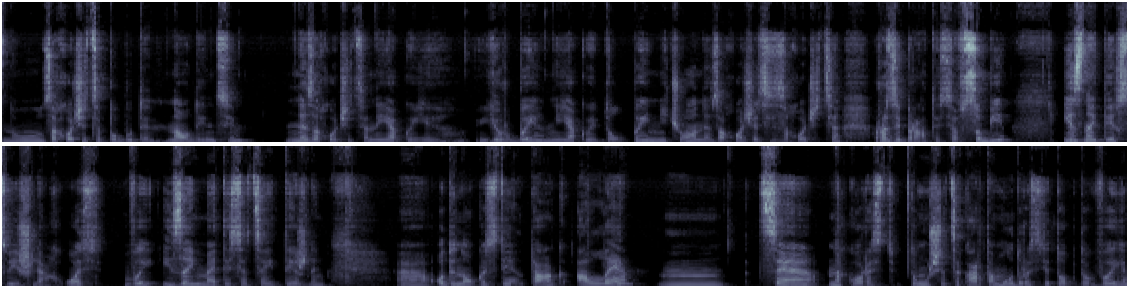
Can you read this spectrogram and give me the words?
ну, захочеться побути наодинці. Не захочеться ніякої юрби, ніякої толпи, нічого не захочеться, захочеться розібратися в собі і знайти свій шлях. Ось ви і займетеся цей тиждень. Е, Одинокості, так, але це на користь, тому що це карта мудрості, тобто ви,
